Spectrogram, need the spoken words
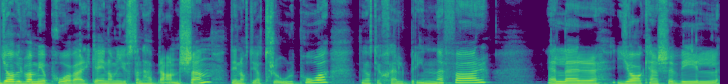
jag vill vara med och påverka inom just den här branschen. Det är något jag tror på. Det är något jag själv brinner för. Eller jag kanske vill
